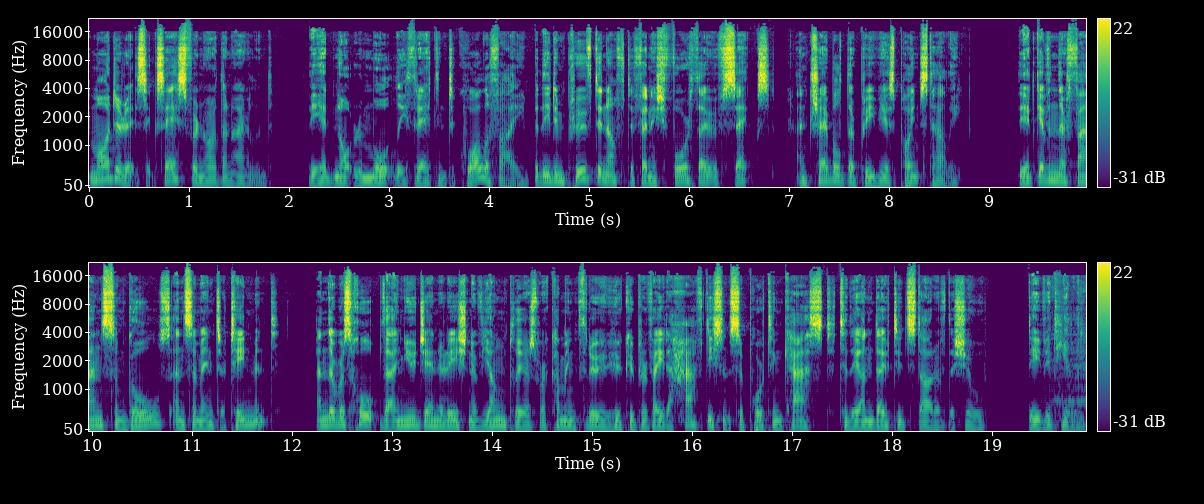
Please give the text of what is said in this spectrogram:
moderate success for Northern Ireland. They had not remotely threatened to qualify, but they'd improved enough to finish fourth out of six and trebled their previous points tally. They had given their fans some goals and some entertainment, and there was hope that a new generation of young players were coming through who could provide a half decent supporting cast to the undoubted star of the show, David Healy.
